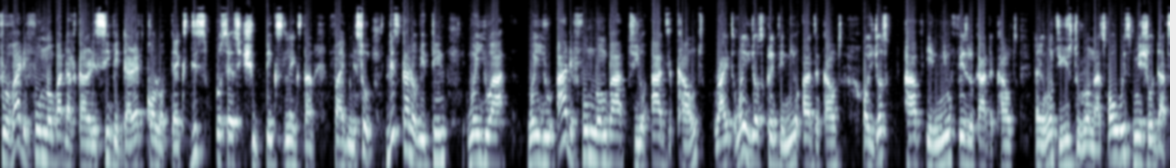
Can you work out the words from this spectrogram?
Provide a phone number that can receive a direct call or text. This process should take less than five minutes. So this kind of a thing when you are when you add a phone number to your ads account right when you just create a new ads account or you just have a new facebook ad account that you want to use to run ads always make sure that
